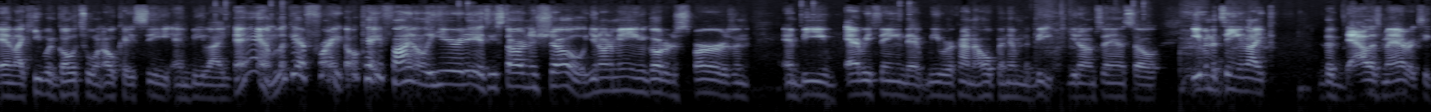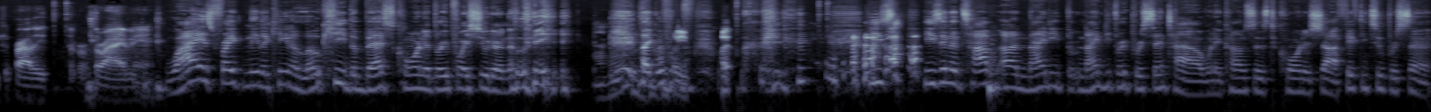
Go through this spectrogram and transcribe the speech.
and like he would go to an OKC and be like, "Damn, look at Frank. Okay, finally here it is. He's starting to show." You know what I mean? You go to the Spurs and and be everything that we were kind of hoping him to be. You know what I'm saying? So even a team like the Dallas Mavericks, he could probably th- thrive in. Why is Frank Ntilikina low key the best corner three point shooter in the league? like Wait, what? he's he's in the top uh, 90, 93 percentile when it comes to his corner shot, fifty two percent.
